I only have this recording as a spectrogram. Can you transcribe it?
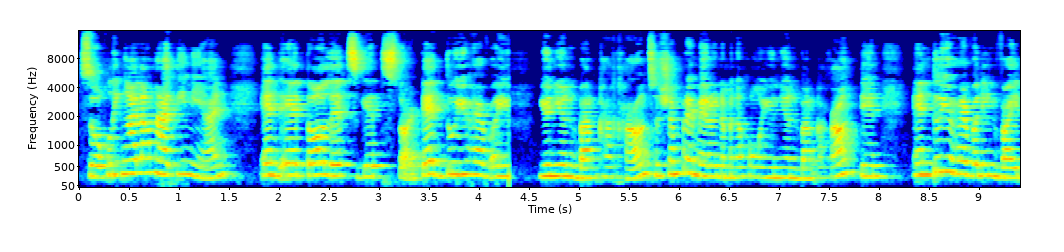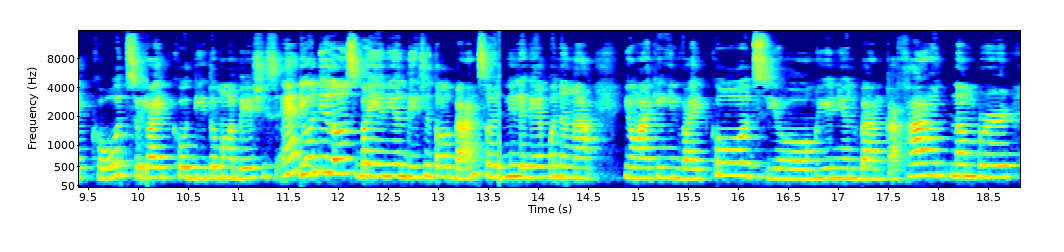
So, click nga lang natin yan. And ito, let's get started. Do you have a Union Bank account. So, syempre, meron naman akong Union Bank account din. And do you have an invite code? So, invite code dito mga beshes. And UD Loans by Union Digital Bank. So, nilagay ko na nga yung aking invite codes, yung Union Bank account number,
